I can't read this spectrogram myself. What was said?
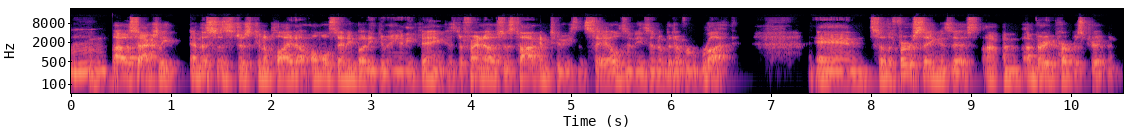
Mm-hmm. I was actually, and this is just can apply to almost anybody doing anything because the friend I was just talking to, he's in sales and he's in a bit of a rut. And so the first thing is this: I'm I'm very purpose driven.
